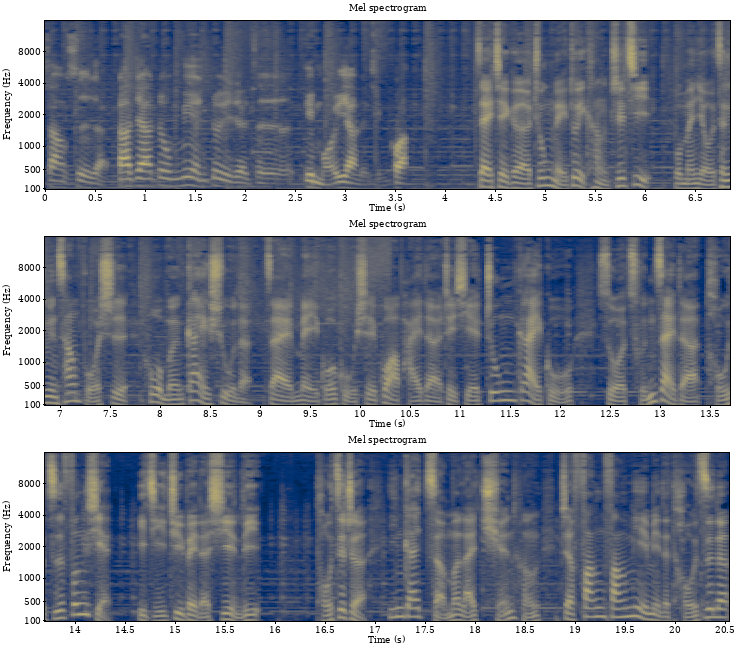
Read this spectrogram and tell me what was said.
上市的，大家都面对的是一模一样的情况。在这个中美对抗之际，我们有曾云仓博士和我们概述了在美国股市挂牌的这些中概股所存在的投资风险以及具备的吸引力。投资者应该怎么来权衡这方方面面的投资呢？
